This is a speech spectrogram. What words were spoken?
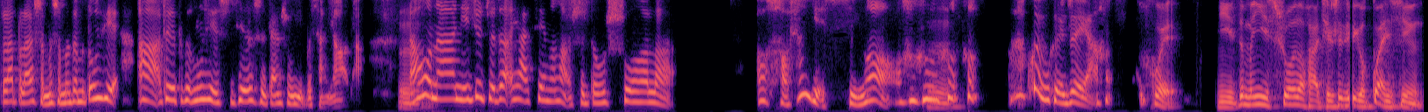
不拉不拉什么什么什么东西啊，这个这个东西实际上是单属你不想要的。”然后呢，你就觉得：“哎呀，建文老师都说了。”哦，好像也行哦，会不会这样？会，你这么一说的话，其实这个惯性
